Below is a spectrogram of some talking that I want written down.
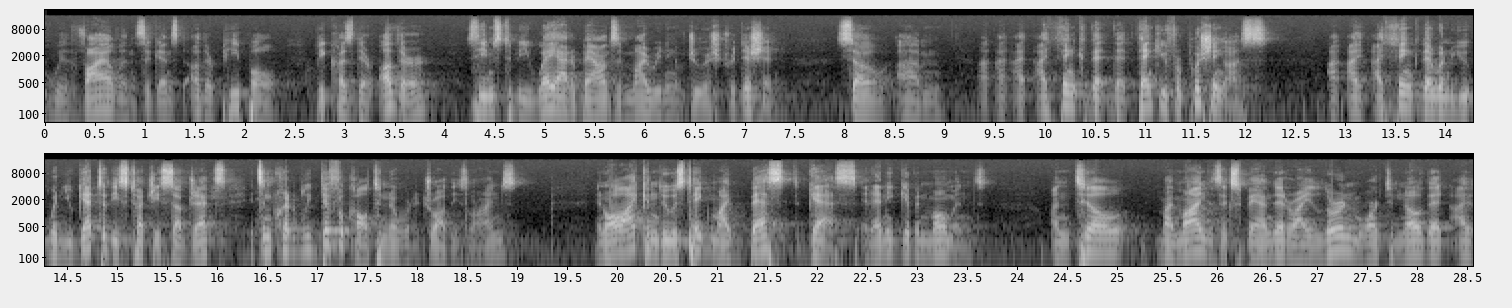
with violence against other people because they're other, seems to be way out of bounds in my reading of Jewish tradition. So um, I, I, think that, that thank you for pushing us. I, I think that when you, when you get to these touchy subjects, it's incredibly difficult to know where to draw these lines. And all I can do is take my best guess at any given moment until my mind is expanded or I learn more to know that I,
